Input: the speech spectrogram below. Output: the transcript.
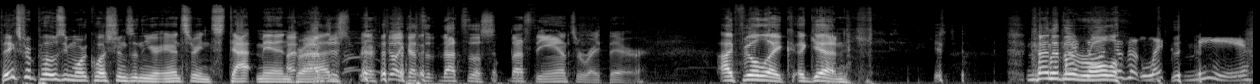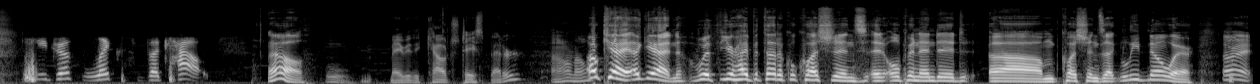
Thanks for posing more questions than you're answering, Statman I, Brad. I'm just. I feel like that's the, that's the that's the answer right there. I feel like again, kind of My the dog role. doesn't lick me. He just licks the couch. Oh, Maybe the couch tastes better. I don't know. okay. Again, with your hypothetical questions and open-ended um, questions that lead nowhere. All right.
